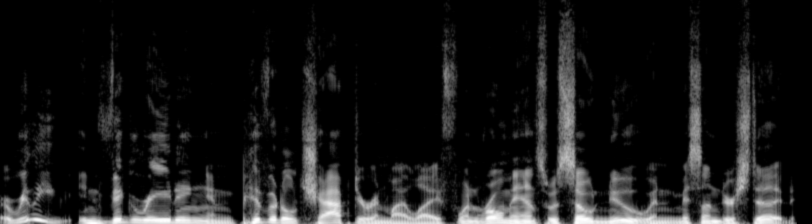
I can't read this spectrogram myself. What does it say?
a really invigorating and pivotal chapter in my life when romance was so new and misunderstood.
